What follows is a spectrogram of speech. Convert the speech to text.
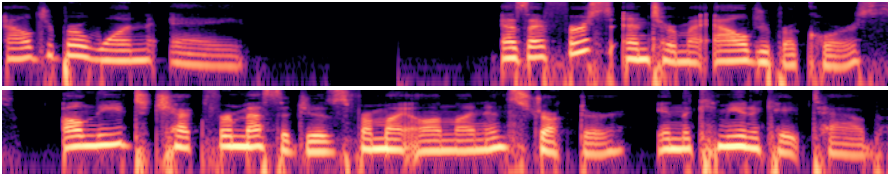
Algebra 1A. As I first enter my algebra course, I'll need to check for messages from my online instructor in the Communicate tab.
